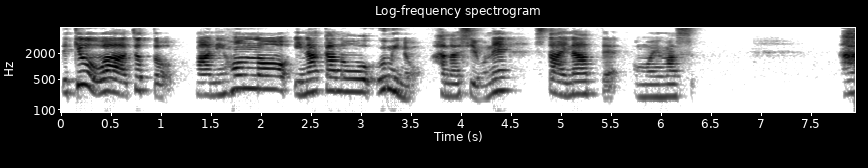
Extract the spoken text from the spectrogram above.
で、今日はちょっと、まあ日本の田舎の海の話をね、したいなって思います。はあ、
